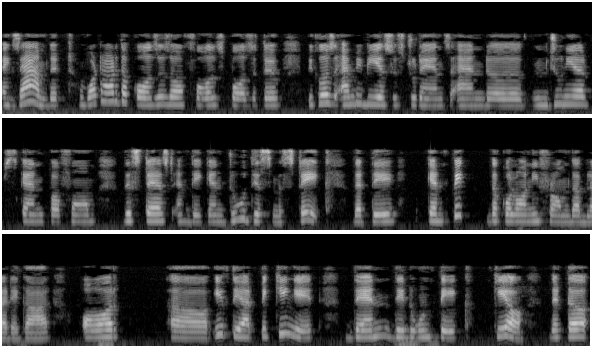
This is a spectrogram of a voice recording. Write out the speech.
exam that what are the causes of false positive? Because MBBS students and uh, juniors can perform this test and they can do this mistake that they can pick the colony from the blood agar or uh, if they are picking it then they don't take care. That the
